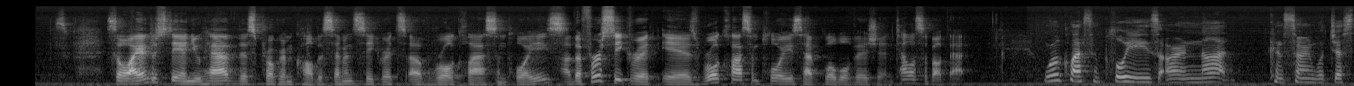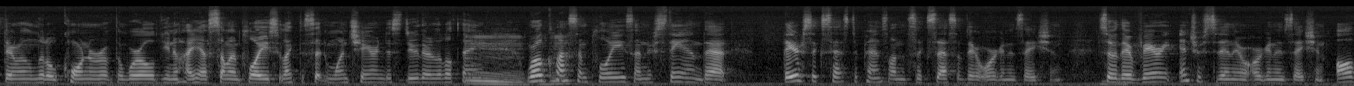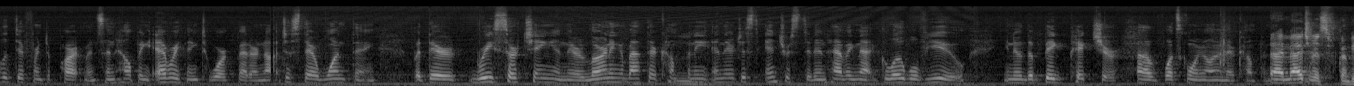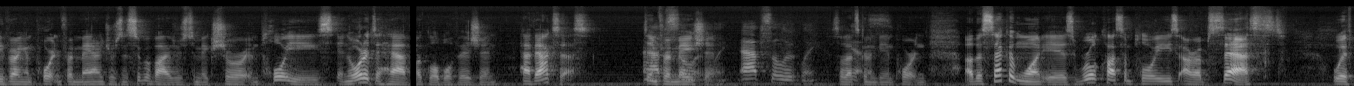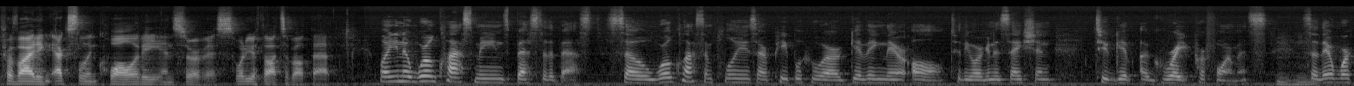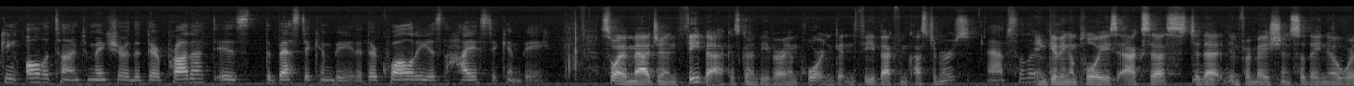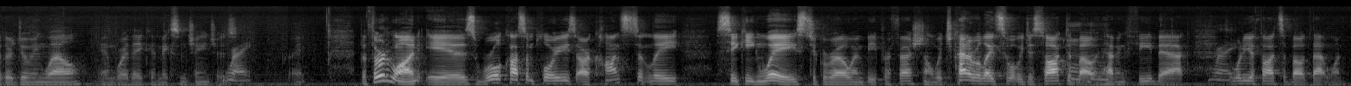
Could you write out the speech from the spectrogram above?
So I understand you have this program called the Seven Secrets of World-Class Employees. Uh, the first secret is world-class employees have global vision. Tell us about that. World-class employees are not concerned with just their own little corner of the world. You know how you have some employees who like to sit in one chair and just do their little thing? Mm. World-class mm -hmm. employees understand that their success depends on the success of their organization. So they're very interested in their organization, all the different departments, and helping everything to work better, not just their one thing, but they're researching and they're learning about their company, mm. and they're just interested in having that global view, you know, the big picture of what's going on in their company. And I imagine it's going to be very important for managers and supervisors to make sure employees, in order to have a global vision, have access to information. Absolutely. So that's yes. going to be important. Uh, the second one is world-class employees are obsessed with providing excellent quality and service. What are your thoughts about that? Well, you know, world class means best of the best. So world class employees are people who are giving their all to the organization to give a great performance. Mm -hmm. So they're working all the time to make sure that their product is the best it can be, that their quality is the highest it can be. So I imagine feedback is going to be very important, getting feedback from customers. Absolutely. And giving employees access to mm -hmm. that mm-hmm. information so they know where they're doing well and where they can make some changes. Right. Right. The third one is world-class employees are constantly seeking ways to grow and be professional, which kind of relates to what we just talked mm -hmm. about, having feedback. Right. So what are your thoughts about that one?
